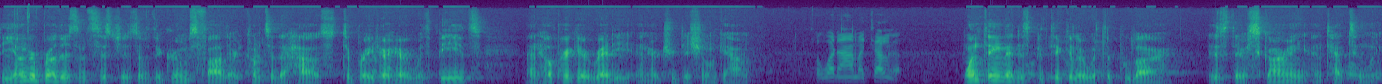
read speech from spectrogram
The younger brothers and sisters of the groom's father come to the house to braid her hair with beads and help her get ready in her traditional gown. One thing that is particular with the Pular is their scarring and tattooing.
